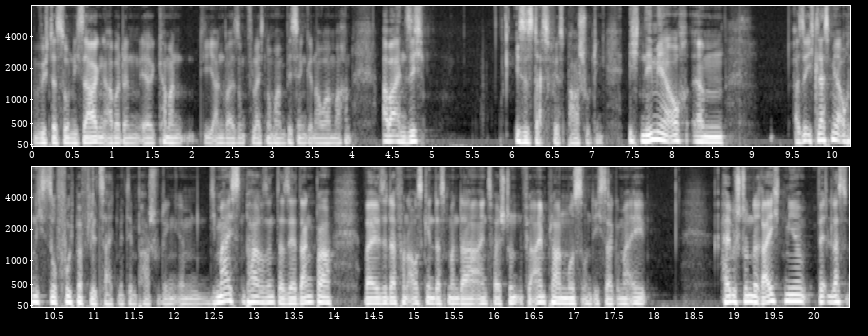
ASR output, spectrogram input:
dann würde ich das so nicht sagen, aber dann äh, kann man die Anweisung vielleicht nochmal ein bisschen genauer machen. Aber an sich ist es das fürs Paar-Shooting. Ich nehme ja auch, ähm, also ich lasse mir auch nicht so furchtbar viel Zeit mit dem Paar-Shooting. Ähm, die meisten Paare sind da sehr dankbar, weil sie davon ausgehen, dass man da ein, zwei Stunden für einplanen muss und ich sage immer, ey, halbe Stunde reicht mir. Lass,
